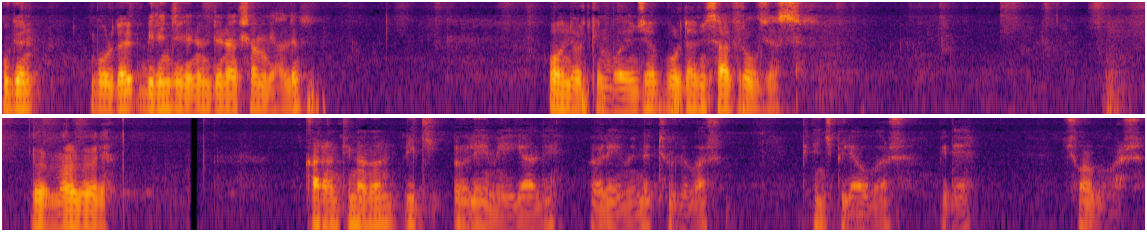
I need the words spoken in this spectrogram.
Bugün burada birinci günüm. Dün akşam geldim. 14 gün boyunca burada misafir olacağız. Durumlar böyle. Karantinanın ilk öğle yemeği geldi. Öğle yemeğinde türlü var. Pirinç pilav var. Bir de çorba var.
